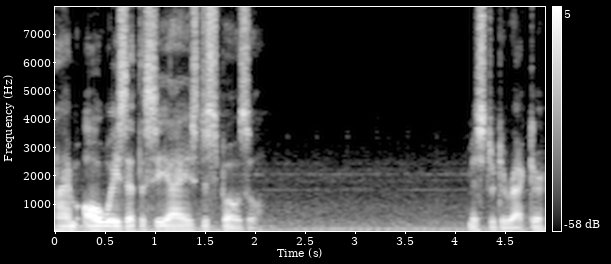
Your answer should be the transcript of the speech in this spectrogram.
I am always at the CIA's disposal. Mr. Director.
